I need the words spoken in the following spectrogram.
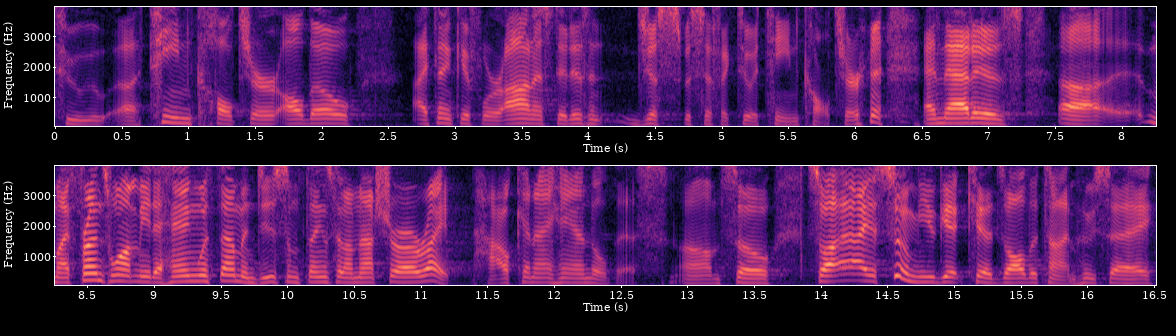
to uh, teen culture, although I think if we're honest, it isn't just specific to a teen culture. and that is, uh, my friends want me to hang with them and do some things that I'm not sure are right. How can I handle this? Um, so so I, I assume you get kids all the time who say,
